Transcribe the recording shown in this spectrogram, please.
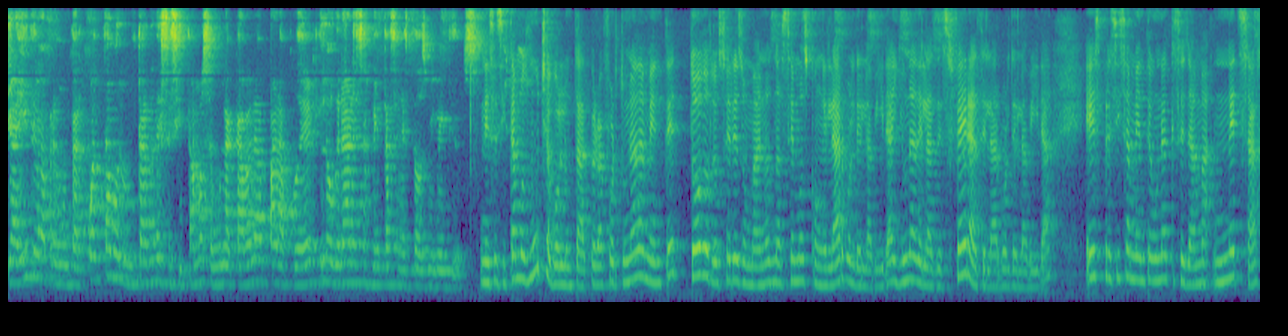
Y ahí te va a preguntar, ¿cuánta voluntad necesitamos según la Cábala para poder lograr esas metas en este 2022? Necesitamos mucha voluntad, pero afortunadamente todos los seres humanos nacemos con el árbol de la vida y una de las esferas del árbol de la vida es precisamente una que se llama Netzach,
